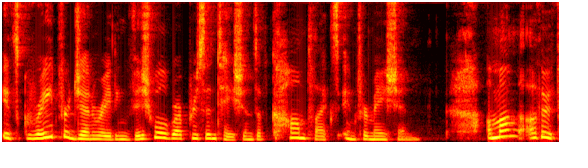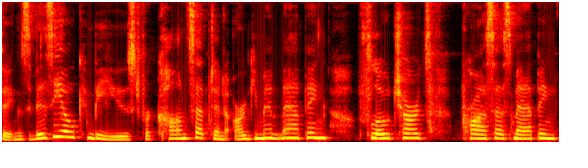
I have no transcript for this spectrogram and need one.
It's great for generating visual representations of complex information. Among other things, Visio can be used for concept and argument mapping, flowcharts, process mapping,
